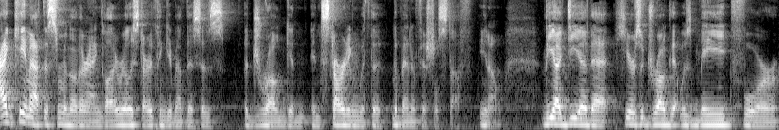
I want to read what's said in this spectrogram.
I came at this from another angle. I really started thinking about this as a drug and, and starting with the, the beneficial stuff. You know, the idea that here's a drug that was made for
